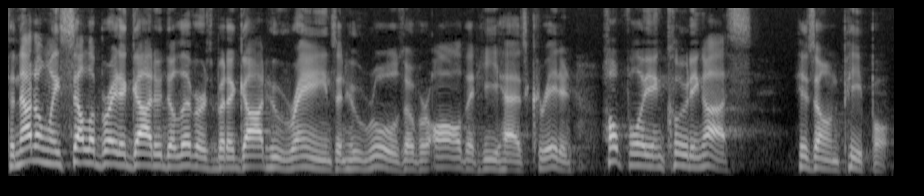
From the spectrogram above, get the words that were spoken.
To not only celebrate a God who delivers, but a God who reigns and who rules over all that he has created, hopefully including us, his own people.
